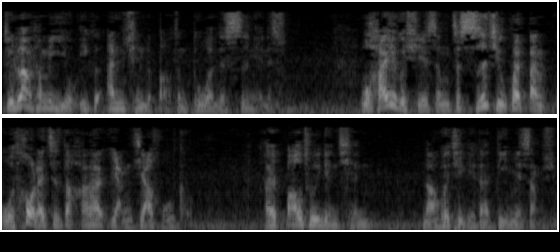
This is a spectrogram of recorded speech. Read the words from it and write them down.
就让他们有一个安全的保证，读完这四年的书。我还有个学生，这十九块半，我后来知道还要养家糊口，还要包出一点钱拿回去给他弟妹上学。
